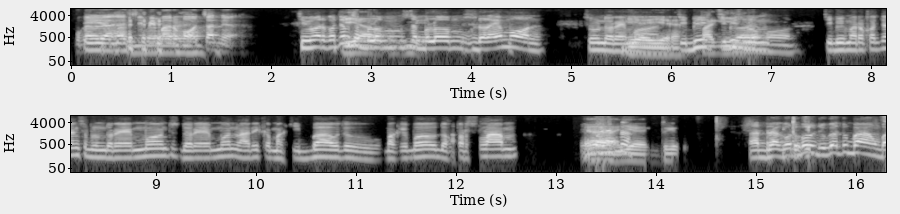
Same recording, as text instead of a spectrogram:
Bukan Iya, bener. Bimaru Kocan ya? Cibimar Kocok Iya, sebelum sebelum Doraemon Sebelum Doraemon. Iya, iya. Cibi. Cibi sebelum Doraemon Cibi Marukocan sebelum Doraemon, terus Doraemon lari ke Makibau tuh. Makibau Dokter Slam. ya iya gitu gitu Nah, Dragon Itu- Ball juga tuh Bang, Sebenarnya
